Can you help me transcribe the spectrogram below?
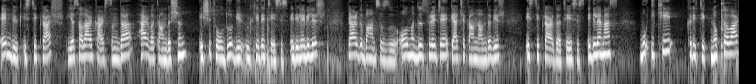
En büyük istikrar yasalar karşısında her vatandaşın eşit olduğu bir ülkede tesis edilebilir. Yargı bağımsızlığı olmadığı sürece gerçek anlamda bir istikrar da tesis edilemez. Bu iki kritik nokta var.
